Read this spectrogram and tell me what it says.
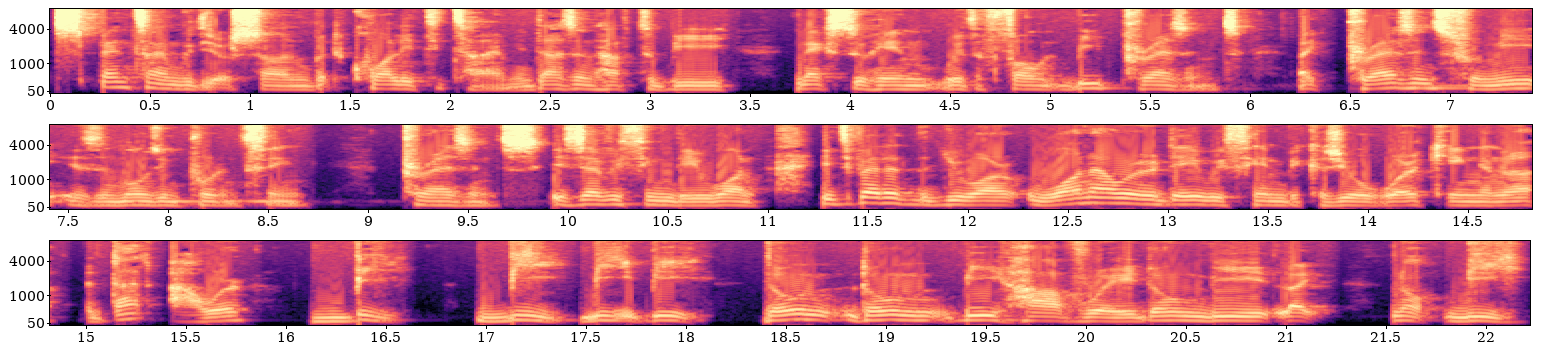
Spend time with your son, but quality time. It doesn't have to be next to him with a phone. Be present like presence for me is the most important thing. Presence is everything they want. It's better that you are one hour a day with him because you're working and uh, that hour be, be, be, be. Don't, don't be halfway. Don't be like, no, be.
